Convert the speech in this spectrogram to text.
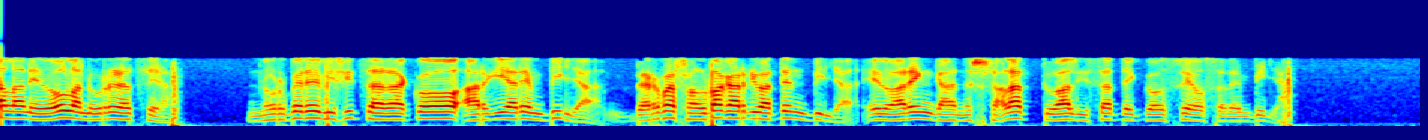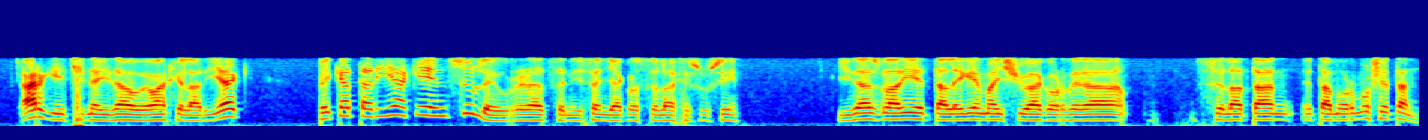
alan edo holan urreratzea. Norbere bizitzarako argiaren bila, berba salbagarri baten bila, edo arengan salatu izateko zeo zeren bila argi itxi nahi dau evangelariak, pekatariak entzule urreratzen izan jako zela Jesusi. Idazlari eta lege maixuak ordera zelatan eta mormosetan.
